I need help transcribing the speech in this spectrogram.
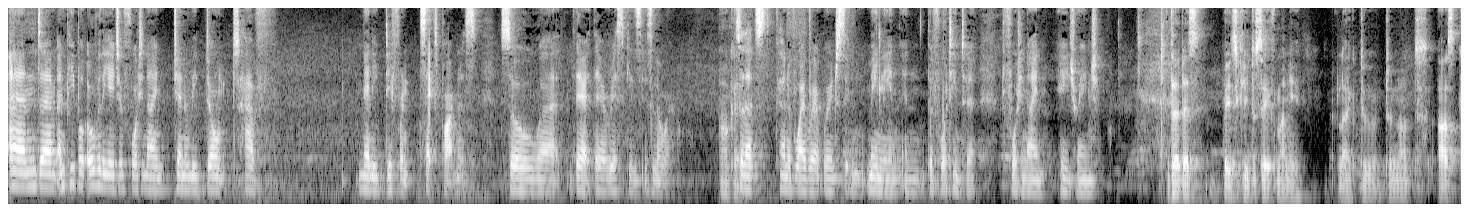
and um, and people over the age of 49 generally don't have many different sex partners, so uh, their their risk is is lower. Okay. So that's kind of why we're, we're interested in mainly in, in the 14 to 49 age range. That is basically to save money, like to to not ask,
